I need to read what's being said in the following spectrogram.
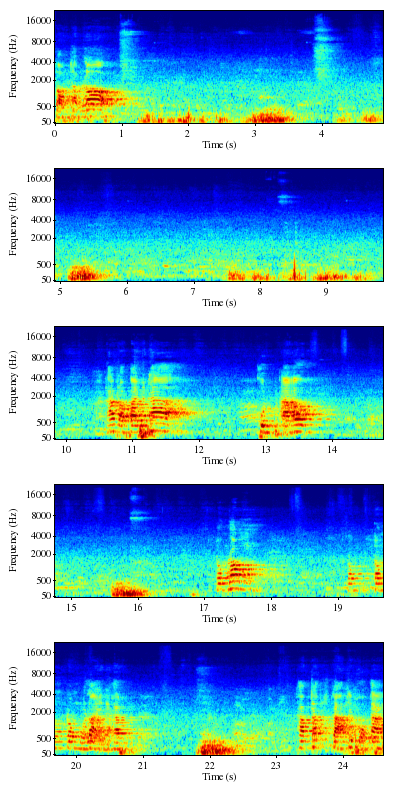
สองสามรอบท่าต่อไปเป็นท่า ขุดเท้าตรงร่อง ตรงตรงตรงหัวไหล่นะครับทำสักสามสิบหกครั้ง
